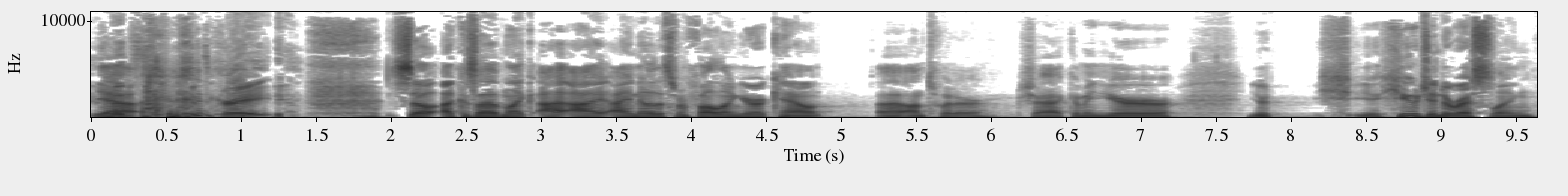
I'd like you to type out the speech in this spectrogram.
Yeah. It's, it's great. So, because I'm like, I, I, I know this from following your account uh, on Twitter, Shak. I mean, you're you're you're huge into wrestling.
